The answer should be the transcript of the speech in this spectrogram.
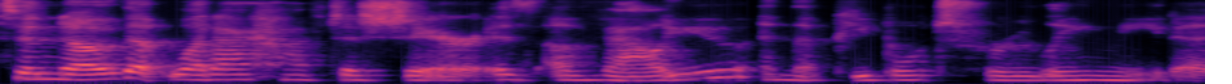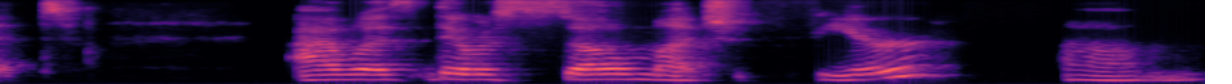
to know that what I have to share is of value and that people truly need it. I was, there was so much fear um,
